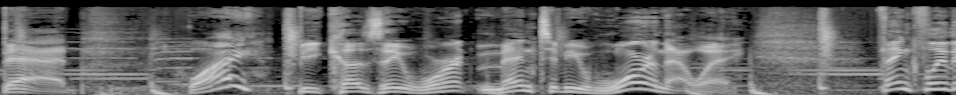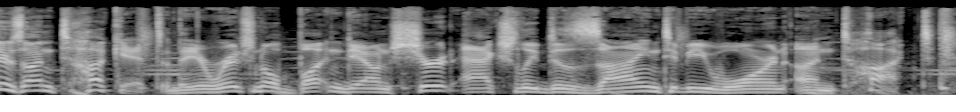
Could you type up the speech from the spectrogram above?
bad. Why? Because they weren't meant to be worn that way. Thankfully, there's Untuck It, the original button down shirt actually designed to be worn untucked.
